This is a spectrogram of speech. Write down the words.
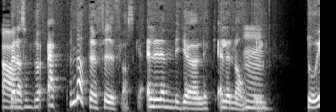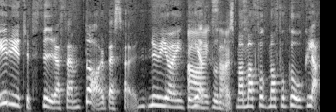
Ja. Men alltså om du har öppnat en filflaska eller en mjölk eller någonting, Mm. då är det ju typ 4-5 dagar bäst före. Nu är jag inte Ja, helt hundra, man, man, får, man får googla.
